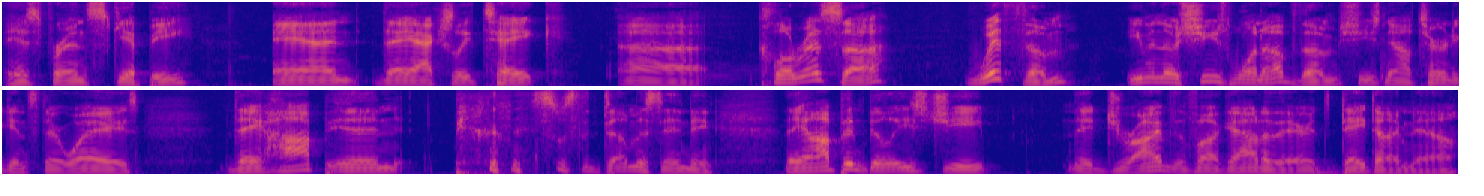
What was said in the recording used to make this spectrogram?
his friend Skippy, and they actually take uh, Clarissa with them, even though she's one of them. She's now turned against their ways. They hop in. this was the dumbest ending. They hop in Billy's Jeep. They drive the fuck out of there. It's daytime now.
